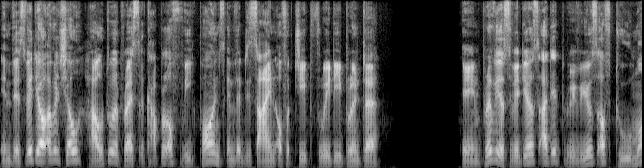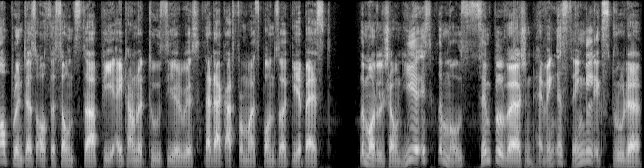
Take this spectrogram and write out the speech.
In this video I will show how to address a couple of weak points in the design of a cheap 3D printer. In previous videos I did reviews of two more printers of the Zonestar P802 series that I got from my sponsor GearBest. The model shown here is the most simple version, having a single extruder.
